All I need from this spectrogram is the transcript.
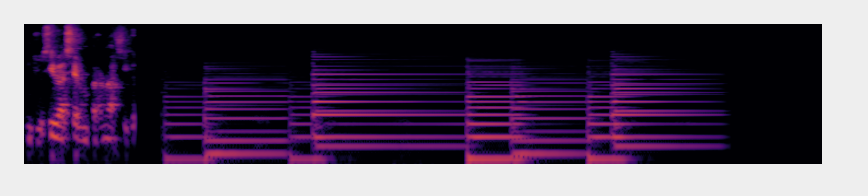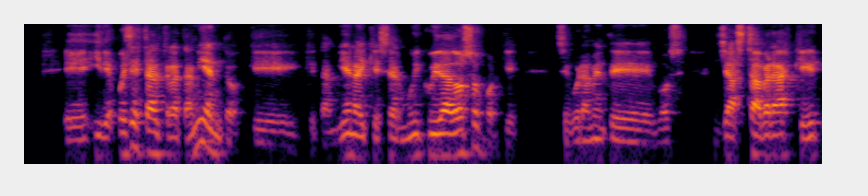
inclusive hacer un pronóstico. Eh, y después está el tratamiento, que, también hay que ser muy cuidadoso porque seguramente vos ya sabrás que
